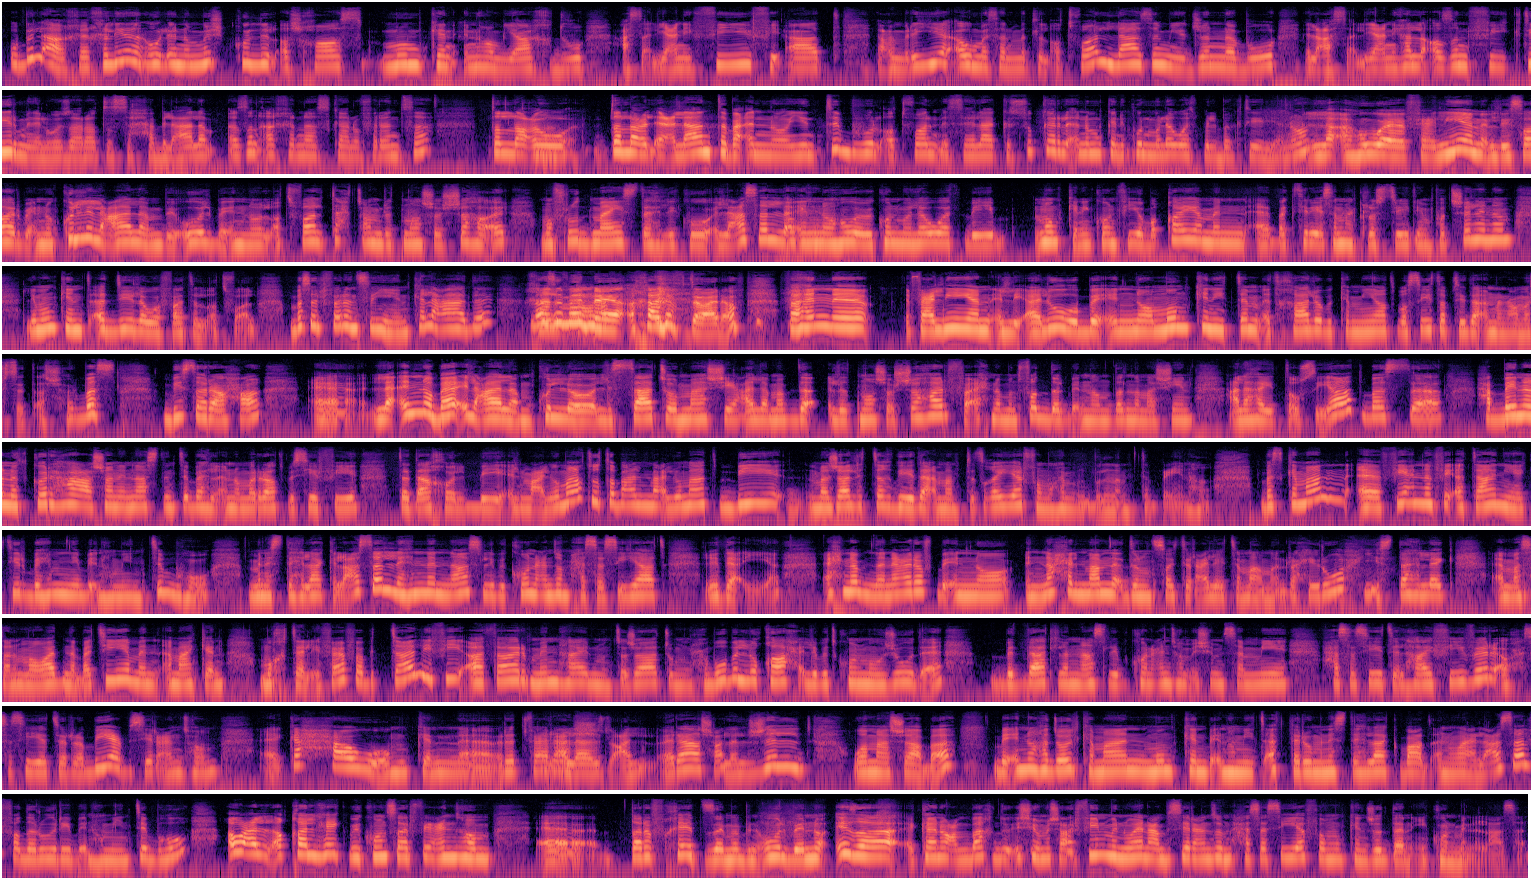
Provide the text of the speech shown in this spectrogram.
وبالآخر خلينا نقول إنه مش كل الأشخاص ممكن إنهم ياخذوا عسل. يعني في فئات عمرية أو مثلا مثل الأطفال لازم يتجنبوا العسل. يعني هلأ أظن في كثير من الوزارات الصحة بالعالم أظن آخر ناس كانوا فرنسا طلعوا طلعوا الإعلان تبع إنه ينتبهوا الأطفال من استهلاك السكر لأنه ممكن يكون ملوث بالبكتيريا no؟ لا هو فعليا اللي صار بإنه كل العالم بيقول بإنه الأطفال تحت عمر 12 شهر مفروض ما يستهلكوا العسل لأنه okay. هو بيكون ملوث ب ممكن يكون فيه بقايا من بكتيريا اسمها Clostridium botulinum اللي ممكن تؤدي لوفاة الأطفال. بس الفرنسيين كالعادة لازم هن خالف تعرف فهن فعليا اللي قالوه بإنه ممكن يتم إدخاله بكميات بسيطة ابتداء من عمر ست أشهر. بس بصراحة آه، لأنه باقي العالم كله لساته ماشي على مبدأ ال 12 شهر فإحنا بنفضل بان نضلنا ماشيين على هاي التوصيات. بس آه، حبينا نذكرها عشان الناس تنتبه لأنه مرات بصير في تداخل بالمعلومات. وطبعا المعلومات بمجال التغذية دائما بتتغير فمهم نضلنا متبعينها. بس كمان آه، في عنا فئة تانية كتير بهمني بإنهم ينتبهوا من استهلاك العسل اللي هن الناس اللي بيكون عندهم حساسيات غذائية. إحنا بدنا نعرف بإنه النحل ما بنقدر نسيطر عليه تماما. رح يروح يستهلك مثلا مواد نباتية من أماكن مختلفة. فبالتالي في آثار من هاي المنتجات ومن حبوب اللقاح اللي بتكون موجودة بالذات للناس اللي بيكون عندهم إشي مسميه حساسية الهاي فيفر أو حساسية الربيع بصير عندهم آه، كحة وممكن آه، رد فعل على على الراش على الجلد وما شابه. بأنه هدول كمان ممكن بأنهم يتأثروا من استهلاك بعض أنواع العسل فضروري بأنهم ينتبهوا. أو على الأقل هيك بيكون صار في عندهم آه، طرف خيط زي ما بنقول بأنه إذا كانوا عم باخذوا إشي ومش عارفين من وين عم بصير عندهم الحساسية فممكن جدا يكون من العسل.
